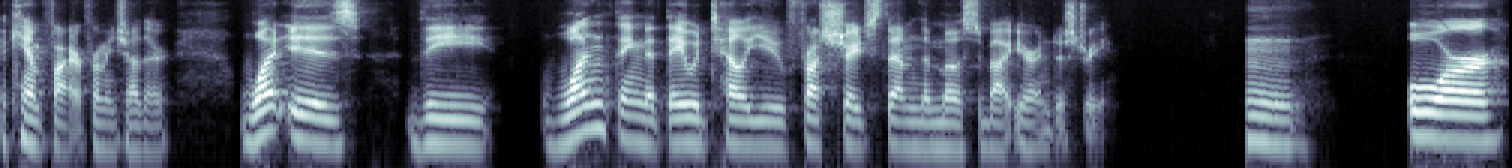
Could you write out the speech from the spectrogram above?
a campfire from each other, what is the one thing that they would tell you frustrates them the most about your industry? Hmm. Or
